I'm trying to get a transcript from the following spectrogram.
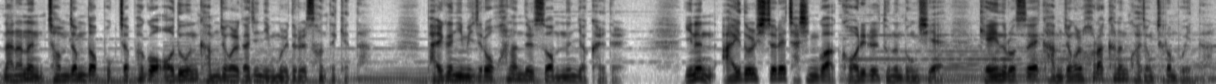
나나는 점점 더 복잡하고 어두운 감정을 가진 인물들을 선택했다. 밝은 이미지로 환원될 수 없는 역할들. 이는 아이돌 시절의 자신과 거리를 두는 동시에 개인으로서의 감정을 허락하는 과정처럼 보인다.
